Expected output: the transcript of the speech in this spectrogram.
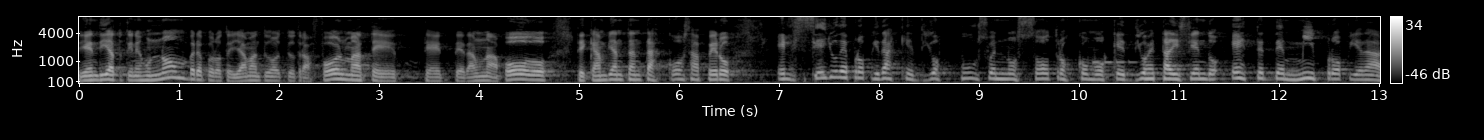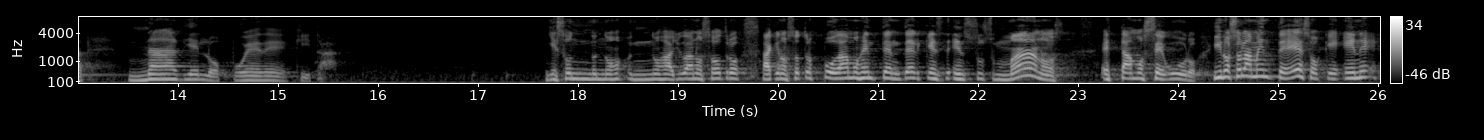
Hoy en día tú tienes un nombre, pero te llaman de, otra forma, te, te, dan un apodo, te cambian tantas cosas, pero el sello de propiedad que Dios puso en nosotros, como que Dios está diciendo, este es de mi propiedad, nadie lo puede quitar. Y eso nos ayuda a nosotros a que nosotros podamos entender que en sus manos estamos seguros. Y no solamente eso, que en,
